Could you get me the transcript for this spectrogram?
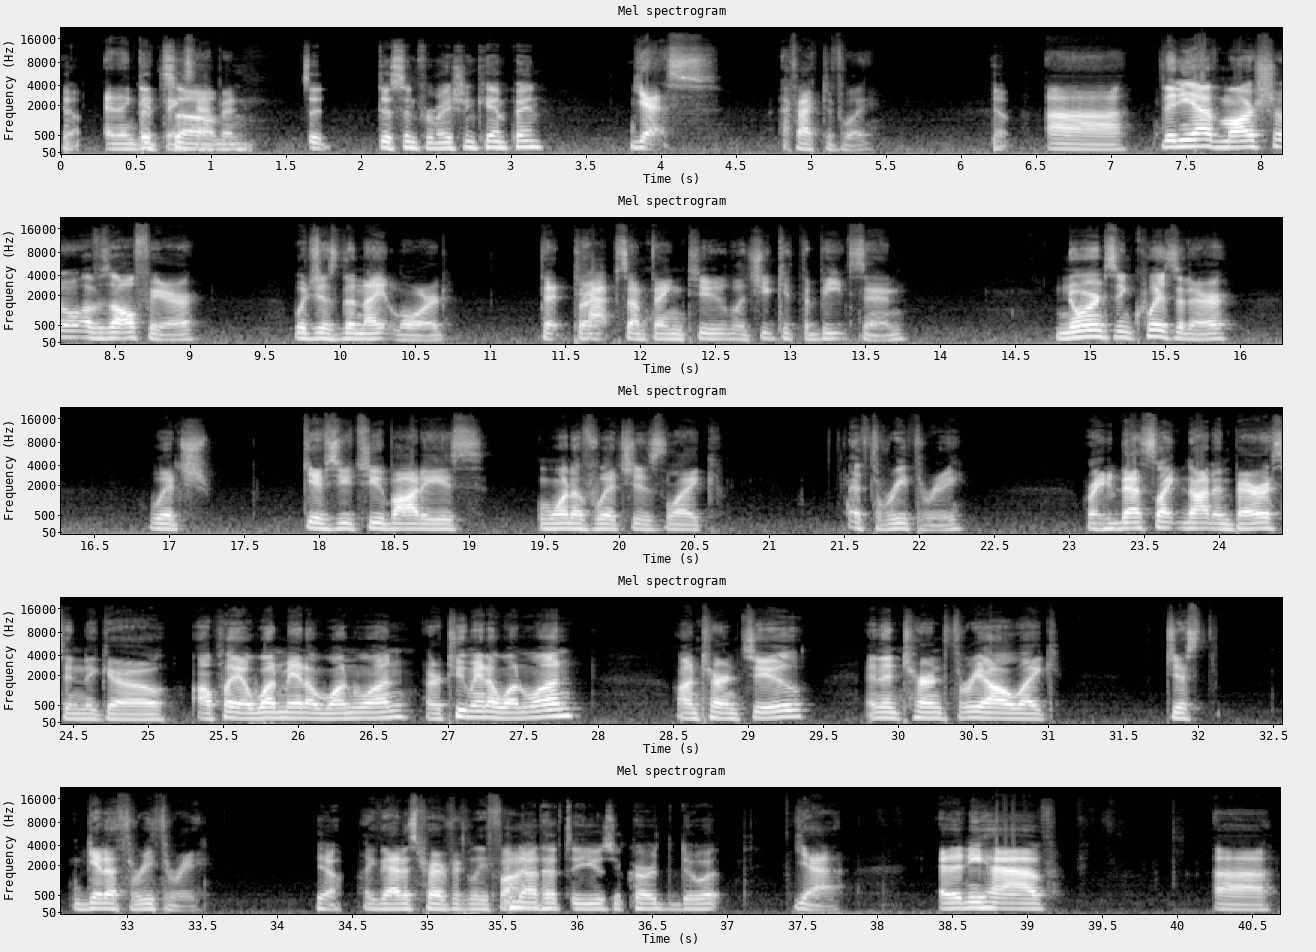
Yeah. and then good It's things um happen. it's a disinformation campaign. Yes, effectively. Yep. Uh, then you have Marshal of Zhalfir, which is the Night Lord, that Right. taps something to let you get the beats in. Norn's Inquisitor, which gives you two bodies, one of which is like a 3 3. Right? That's like not embarrassing to go, I'll play a 1 mana 1 1 or 2 mana 1 1 on turn 2, and then turn 3, I'll like just get a 3 3. Yeah. Like that is perfectly fine. Not have to use a card to do it. Yeah. And then you have uh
